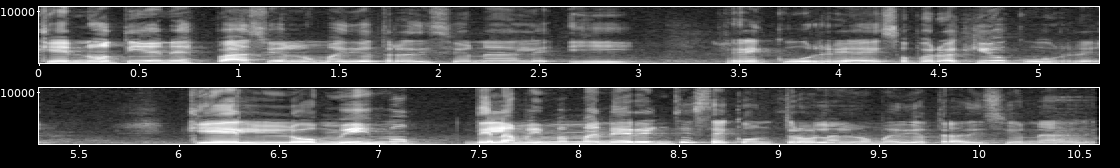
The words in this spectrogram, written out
que no tiene espacio en los medios tradicionales y recurre a eso. Pero aquí ocurre que lo mismo, de la misma manera en que se controlan los medios tradicionales,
